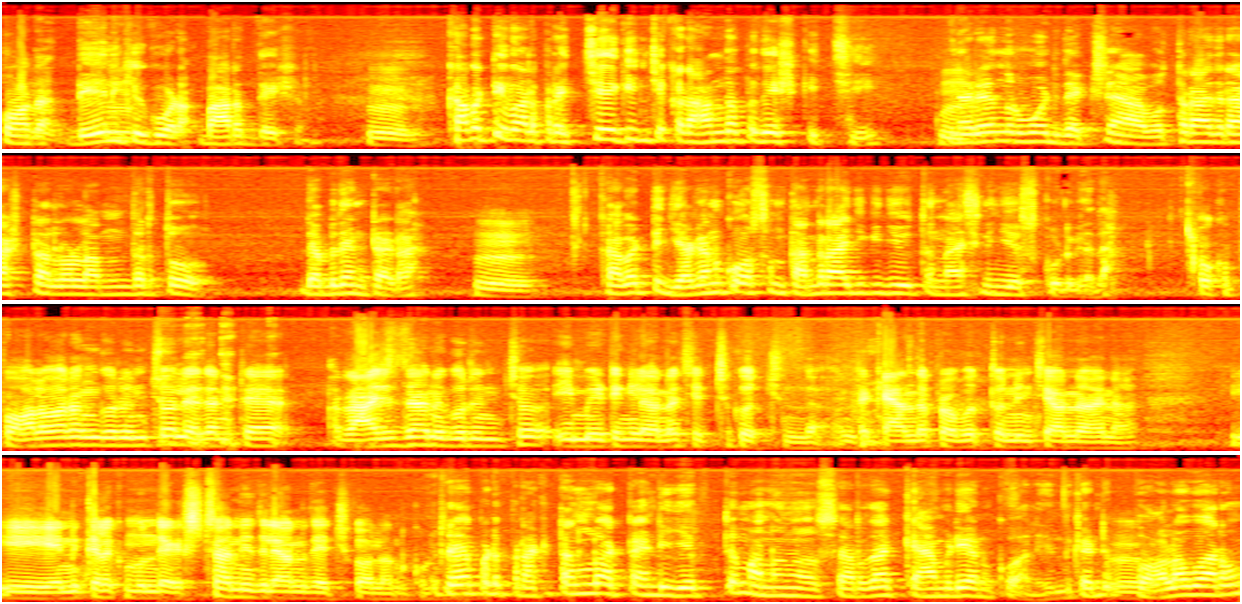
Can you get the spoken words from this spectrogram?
హోదా దేనికి కూడా భారతదేశం కాబట్టి వాళ్ళు ప్రత్యేకించి ఇక్కడ ఆంధ్రప్రదేశ్కి ఇచ్చి నరేంద్ర మోడీ దక్షిణ ఉత్తరాది రాష్ట్రాల వాళ్ళందరితో దెబ్బతింటాడా? ఉమ్. కాబట్టి జగన్ కోసం తన రాజకీయ జీవితం నాశనం చేసుకోడు కదా. ఒక పోలవరం గురించో లేదంటే రాజధాని గురించో ఈ మీటింగ్లో ఏమైనా చర్చకు వచ్చిందా అంటే కేంద్ర ప్రభుత్వం నుంచి ఏమైనా ఆయన ఈ ఎన్నికలకు ముందు ఎక్స్ట్రా నిధులు ఏమైనా తెచ్చుకోవాలనుకుంటున్నారు? రేపటి ప్రకటనలో అట్లాంటివి చెప్తే మనం సరదా కామెడీ అనుకోవాలి. ఎందుకంటే పోలవరం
